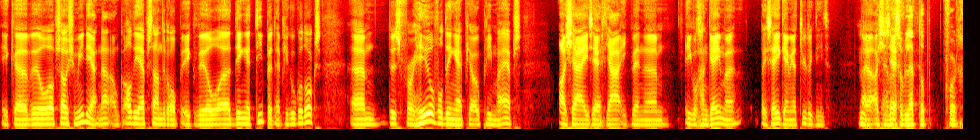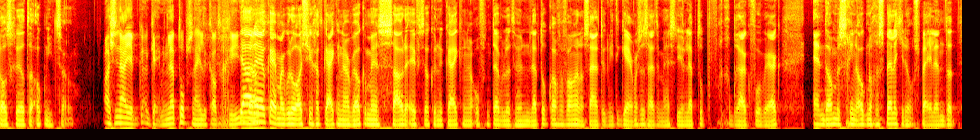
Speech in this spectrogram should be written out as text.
Ik eh, wil op social media. Nou, ook al die apps staan erop. Ik wil eh, dingen typen. Dan heb je Google Docs. Ehm, dus voor heel veel dingen heb je ook prima apps. Als jij zegt, ja, ik, ben, ehm, ik wil gaan gamen. PC-game, ja, tuurlijk niet. Nee. Eh, als je Ja, dat zegt, is op laptop voor het grootste gedeelte ook niet zo. Als je, nou, je hebt gaming laptops, een hele categorie. Ja, nee, oké. maar ik bedoel, als je gaat kijken naar welke mensen zouden eventueel kunnen kijken naar of een tablet hun laptop kan vervangen, dan zijn het natuurlijk niet de gamers, dan zijn het de mensen die hun laptop gebruiken voor werk. En dan misschien ook nog een spelletje erop spelen. En dat,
